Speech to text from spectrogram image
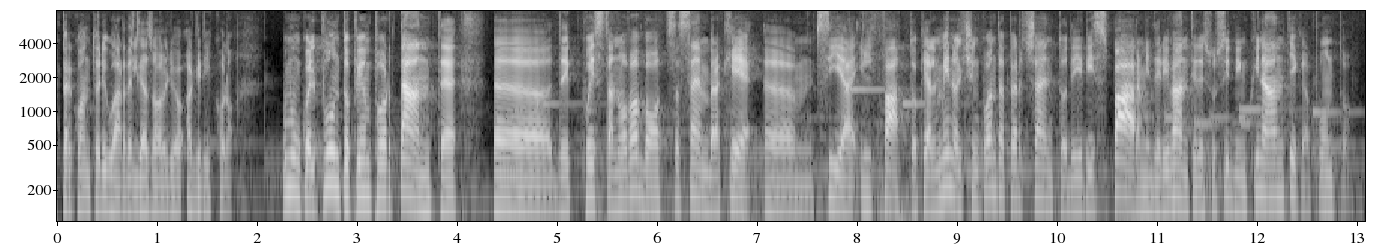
per quanto riguarda il gasolio agricolo. Comunque il punto più importante eh, di questa nuova bozza sembra che eh, sia il fatto che almeno il 50% dei risparmi derivanti dai sussidi inquinanti, che appunto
